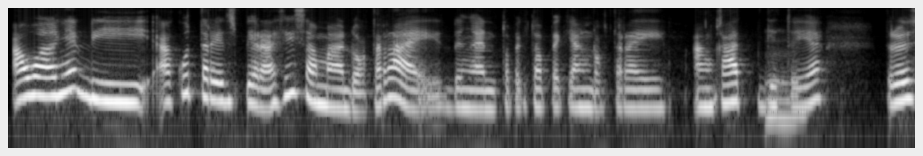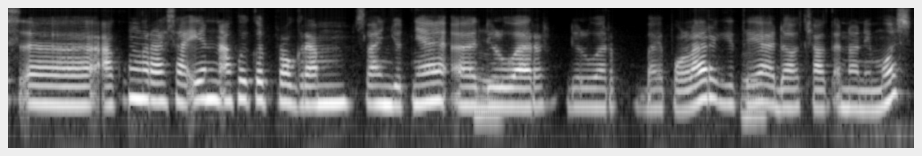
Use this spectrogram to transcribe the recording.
Awalnya di aku terinspirasi sama Dokter Rai dengan topik-topik yang Dokter Rai angkat gitu Hmm. ya. Terus eh, aku ngerasain aku ikut program selanjutnya eh, di luar di luar bipolar gitu ya, Adult Child Anonymous.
